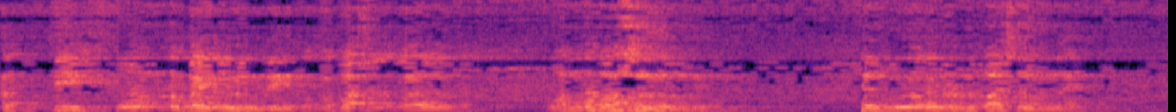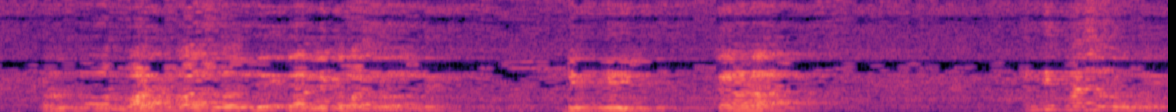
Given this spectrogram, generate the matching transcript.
ప్రతి ఫోన్లో బైబిల్ ఉంది ఒక భాషలో కాదు వంద భాషల్లో ఉంది. తెలుగులోనే రెండు భాషలు ఉన్నాయి. రెండు వాడుక భాషలో ఉంది గార్లిక భాషలో ఉంది. హిందీ కన్నడ అన్ని భాషలు ఉన్నాయి.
